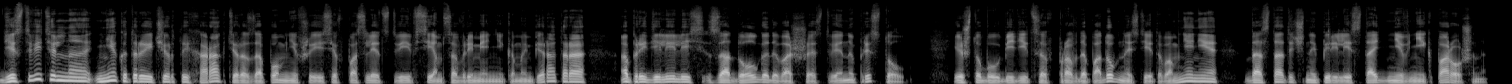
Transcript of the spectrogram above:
Действительно, некоторые черты характера, запомнившиеся впоследствии всем современникам императора, определились задолго до восшествия на престол. И чтобы убедиться в правдоподобности этого мнения, достаточно перелистать дневник Порошина.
